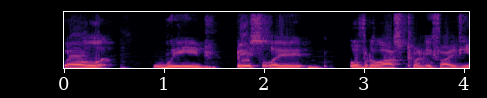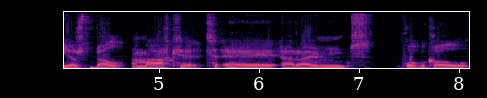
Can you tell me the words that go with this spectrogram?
Well, we basically, over the last 25 years, built a market uh, around what we call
